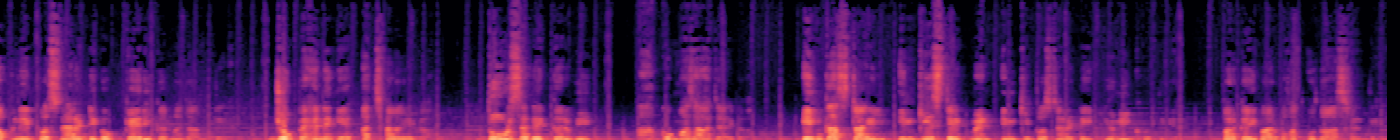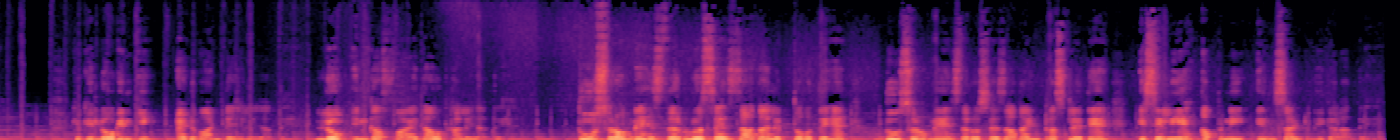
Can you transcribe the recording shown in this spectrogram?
अपनी पर्सनैलिटी को कैरी करना जानते हैं। जो पहनेंगे अच्छा लगेगा। दूर से देखकर भी आपको मज़ा आ जाएगा। इनका स्टाइल इनकी स्टेटमेंट इनकी पर्सनैलिटी यूनिक होती है। पर कई बार बहुत उदास रहते हैं, क्योंकि लोग इनकी एडवांटेज ले जाते हैं। लोग इनका फ़ायदा उठा ले जाते हैं। दूसरों में ज़रूरत से ज़्यादा लिप्त होते हैं, दूसरों में ज़रूरत से ज़्यादा इंटरेस्ट लेते हैं, इसीलिए अपनी इंसल्ट भी कराते हैं।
